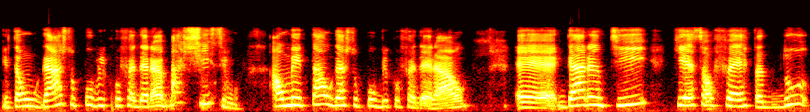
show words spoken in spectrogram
Então, o gasto público federal é baixíssimo. Aumentar o gasto público federal, é, garantir que essa oferta do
